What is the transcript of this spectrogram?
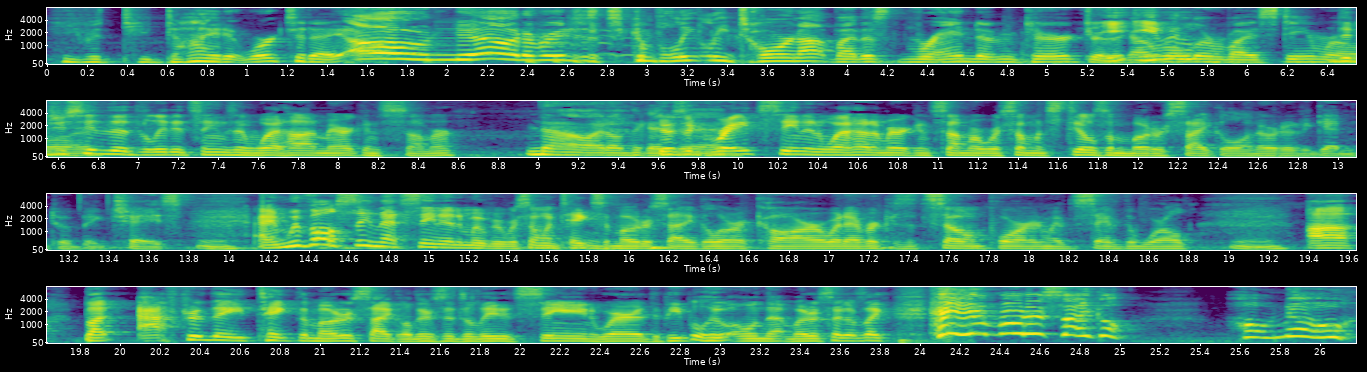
He would, he died at work today. Oh no! And everybody's just completely torn up by this random character that got Even- rolled over by a steamroller. Did you see the deleted scenes in Wet Hot American Summer? No, I don't think There's I a did. A great scene in Wet Hot American Summer where someone steals a motorcycle in order to get into a big chase. Mm. And we've all seen that scene in a movie where someone takes a motorcycle or a car or whatever because it's so important, we have to save the world. Mm. Uh, but after they take the motorcycle, there's a deleted scene where the people who own that motorcycle is like, hey, your motorcycle! Oh no,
